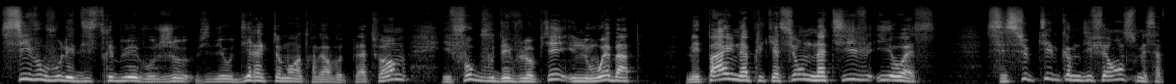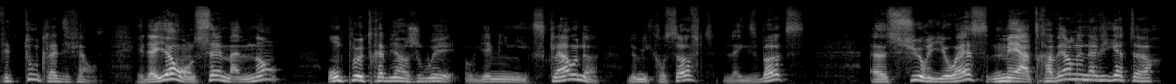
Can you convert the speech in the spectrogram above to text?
si vous voulez distribuer vos jeux vidéo directement à travers votre plateforme, il faut que vous développiez une web app, mais pas une application native iOS. C'est subtil comme différence, mais ça fait toute la différence. Et d'ailleurs, on le sait maintenant, on peut très bien jouer au Gaming X Cloud de Microsoft, la Xbox, euh, sur iOS, mais à travers le navigateur,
